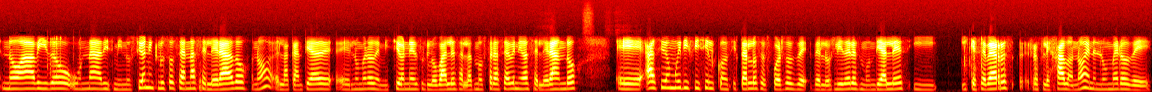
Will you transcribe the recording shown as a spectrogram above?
no ha habido una disminución, incluso se han acelerado, ¿no? La cantidad, de, el número de emisiones globales a la atmósfera se ha venido acelerando. Eh, ha sido muy difícil concitar los esfuerzos de, de los líderes mundiales y, y que se vea reflejado, ¿no? En el número de,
